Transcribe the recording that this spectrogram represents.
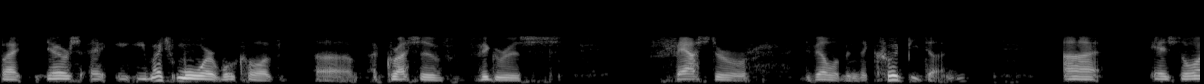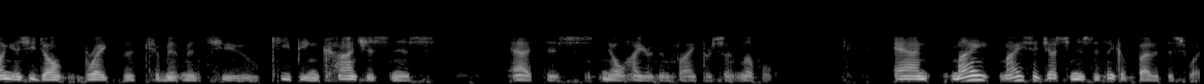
but there's a, a much more, we'll call it uh, aggressive, vigorous, faster development that could be done uh, as long as you don't break the commitment to keeping consciousness at this no higher than 5% level. And my my suggestion is to think about it this way.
